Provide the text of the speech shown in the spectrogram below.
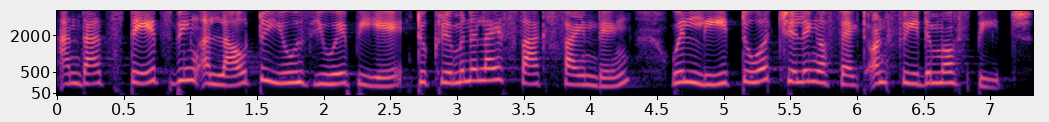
and that states being allowed to use UAPA to criminalize fact finding will lead to a chilling effect on freedom of speech.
